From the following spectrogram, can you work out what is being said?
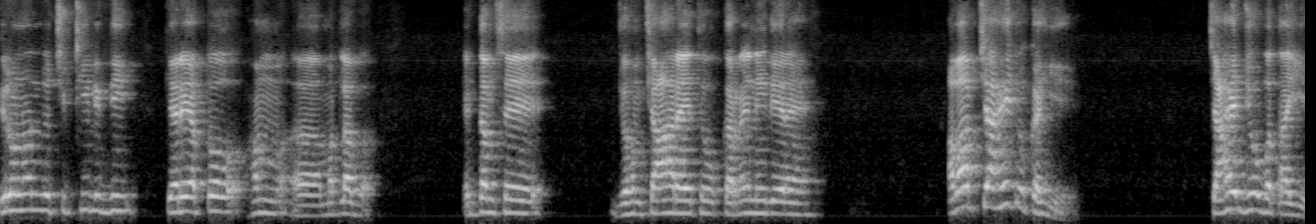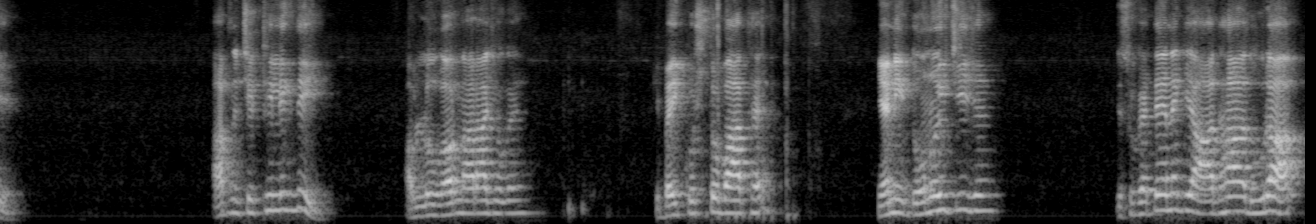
फिर उन्होंने जो चिट्ठी लिख दी कि अरे अब तो हम आ, मतलब एकदम से जो हम चाह रहे थे वो करने नहीं दे रहे हैं। अब आप चाहे जो कहिए चाहे जो बताइए आपने चिट्ठी लिख दी? अब लोग और नाराज़ हो गए कि भाई कुछ तो बात है। यानी दोनों ही चीज़ है। जिसको कहते हैं ना कि आधा अधूरा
